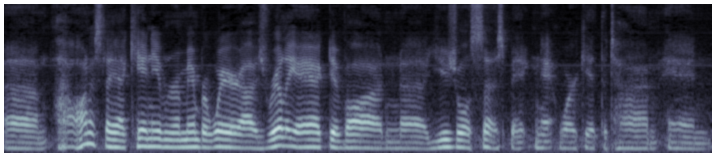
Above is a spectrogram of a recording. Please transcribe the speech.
Um, I, honestly, I can't even remember where. I was really active on uh, Usual Suspect Network at the time, and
